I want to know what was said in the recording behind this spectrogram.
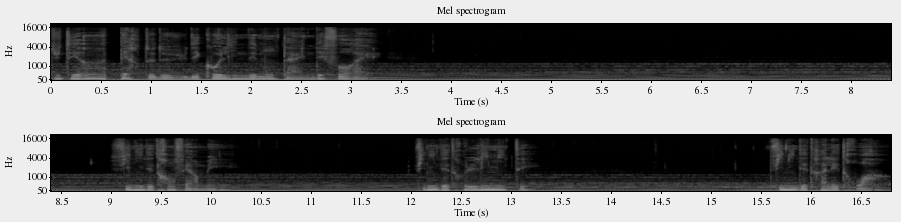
du terrain à perte de vue, des collines, des montagnes, des forêts, fini d'être enfermé, fini d'être limité, fini d'être à l'étroit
